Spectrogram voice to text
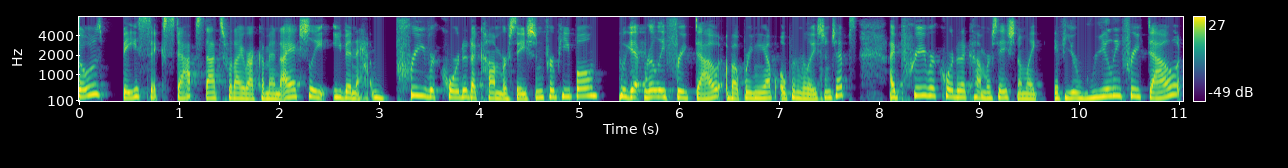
those basic steps, that's what I recommend. I actually even pre recorded a conversation for people who get really freaked out about bringing up open relationships. I pre recorded a conversation. I'm like, if you're really freaked out,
